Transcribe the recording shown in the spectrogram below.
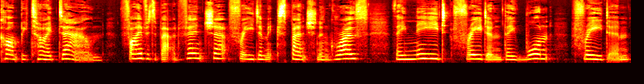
can't be tied down. Five is about adventure, freedom, expansion, and growth. They need freedom. They want freedom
